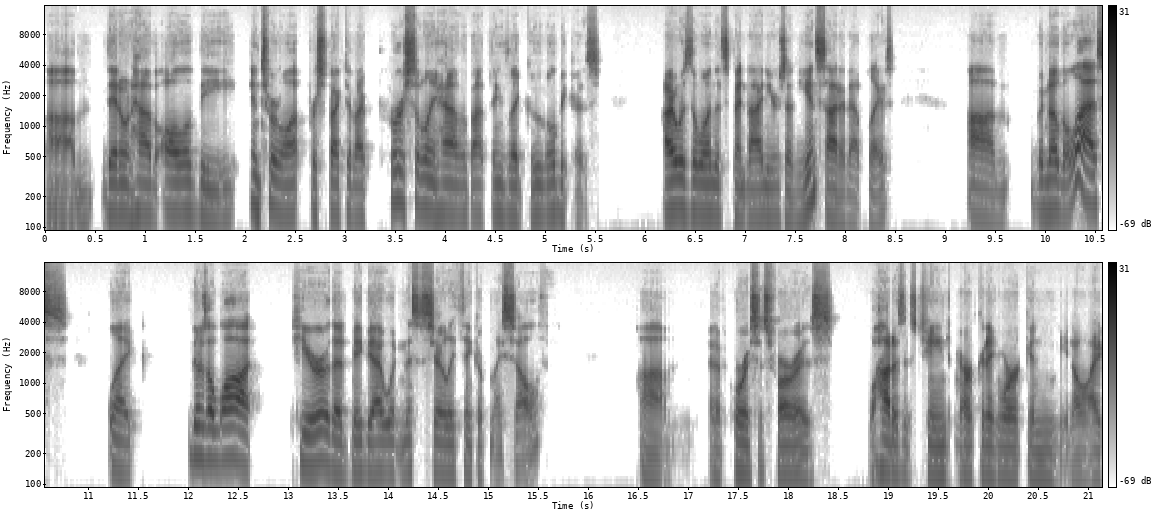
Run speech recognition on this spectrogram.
Um, they don't have all of the internal perspective I personally have about things like Google because I was the one that spent nine years on the inside of that place. Um, but nonetheless, like there's a lot here that maybe I wouldn't necessarily think of myself. Um, and of course, as far as well, how does this change marketing work? And you know, I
